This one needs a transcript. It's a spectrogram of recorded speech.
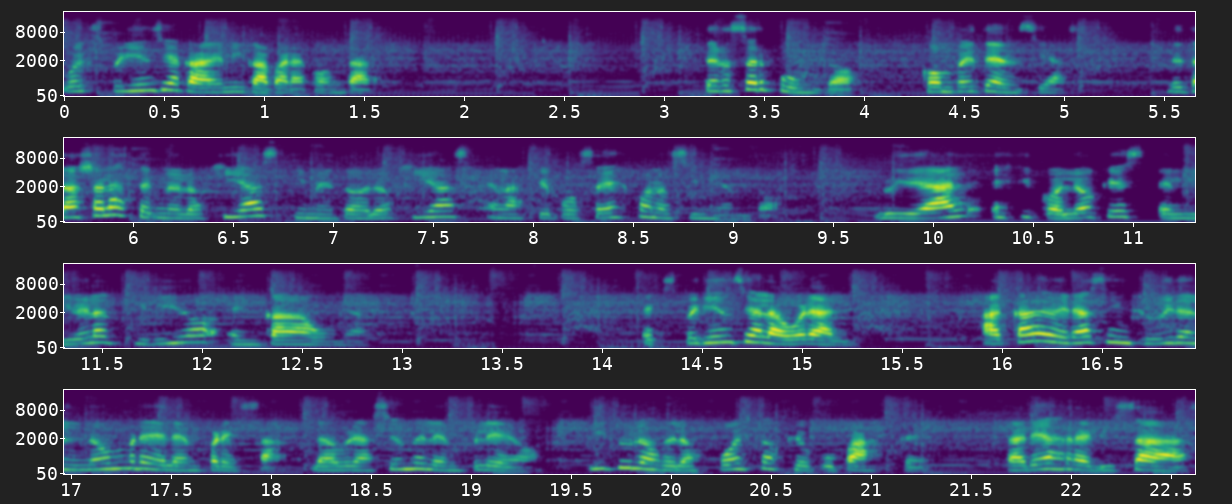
o experiencia académica para contar. Tercer punto, competencias. Detalla las tecnologías y metodologías en las que posees conocimiento. Lo ideal es que coloques el nivel adquirido en cada una. Experiencia laboral. Acá deberás incluir el nombre de la empresa, la duración del empleo, títulos de los puestos que ocupaste, tareas realizadas,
